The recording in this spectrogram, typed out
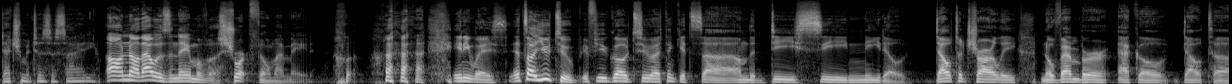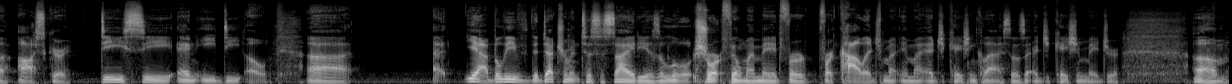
Detriment to society? Oh no, that was the name of a short film I made. Anyways, it's on YouTube. If you go to, I think it's uh, on the DC Neato Delta Charlie, November Echo Delta Oscar, D C N E D O. Uh, yeah, I believe the detriment to society is a little short film I made for for college my, in my education class. I was an education major um,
